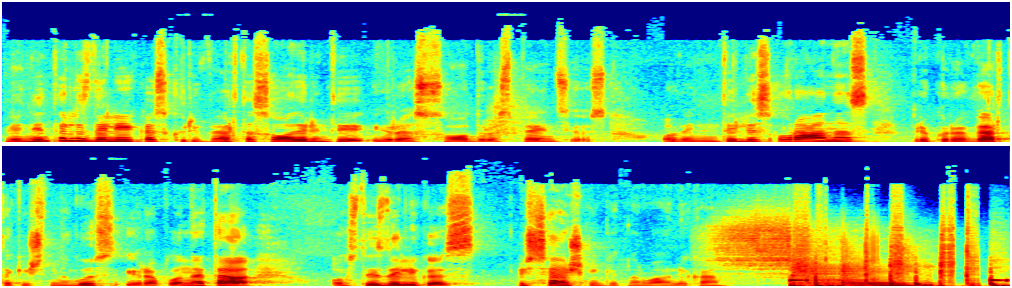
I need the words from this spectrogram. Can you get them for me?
Vienintelis dalykas, kurį verta sodrinti, yra sodros pensijos, o vienintelis uranas, prie kurio verta kišti nagus, yra planeta. O su tais dalykas išsiaiškinkit normaliai, ką?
